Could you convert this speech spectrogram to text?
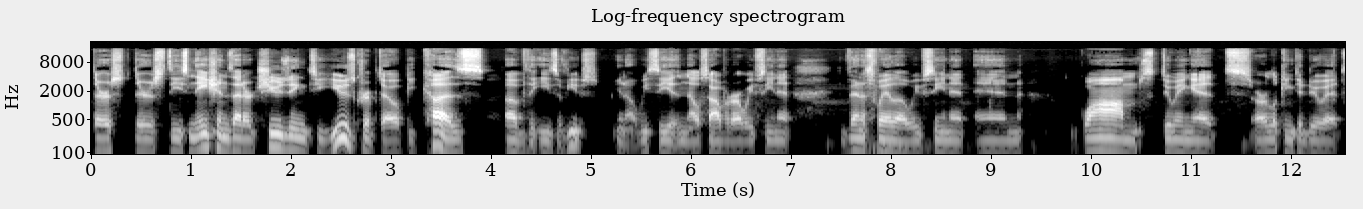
There's there's these nations that are choosing to use crypto because of the ease of use. You know, we see it in El Salvador, we've seen it Venezuela, we've seen it in Guam's doing it or looking to do it.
